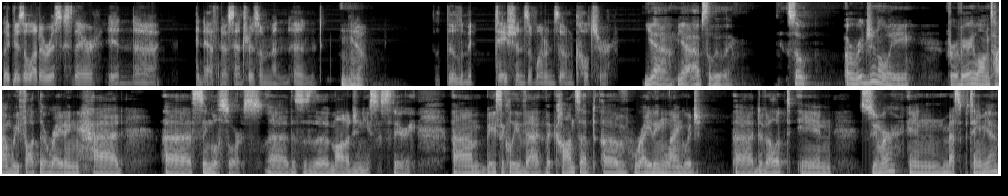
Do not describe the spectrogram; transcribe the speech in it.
like there's a lot of risks there in uh, in ethnocentrism and and mm-hmm. you know the limitations of one's own culture. Yeah, yeah, absolutely. So originally for a very long time, we thought that writing had a single source. Uh, this is the monogenesis theory. Um, basically, that the concept of writing language uh, developed in Sumer in Mesopotamia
